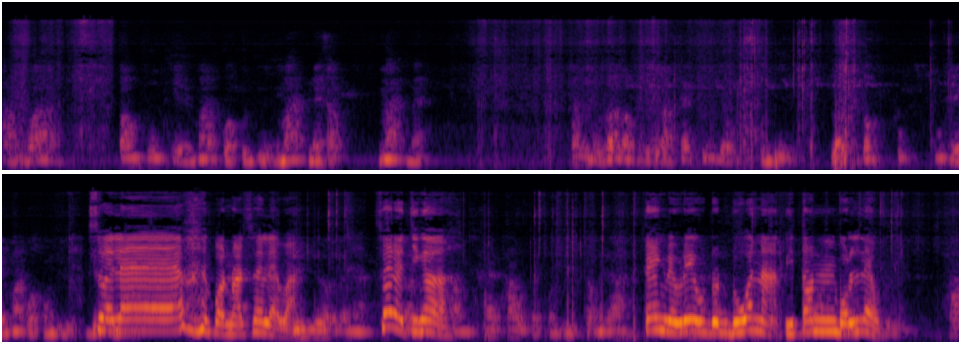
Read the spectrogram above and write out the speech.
ถามว่าต้องทุ่มเทมากกว่าคนอื่นมากไหมครับ มากไหมถ้าสมมติว่าเรามีเวลาแค่ครึ่งเดียวของคนอื่น เราต้องทุ่มทุ่มเทมากกว่าคนอื่นเอะสวยแล้ว ปอนวัดสวยแล้วว่ะ เยอะๆเลยนะ สวยเลยจริงเหรอทำแค่เท่ากับคนอื่นก็ไม่ได้แป้งเร็วๆด้วนๆน่ะ พี่ต้นบนแล้วถ้า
